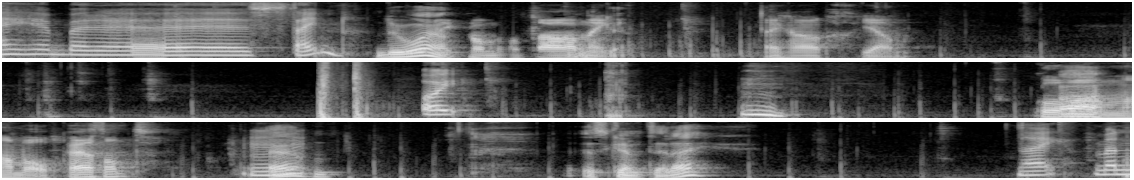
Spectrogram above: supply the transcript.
Jeg har bare stein. Du òg, Jeg kommer og tar den, jeg. Jeg har jern. Oi. Hvor Ah. var han? Han var oppe her, sant? ja. Mhm. Skremte jeg deg? Nei, men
